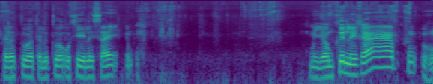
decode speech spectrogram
แต่ละตัวแต่ละตัวโอเคเลยไซส์ไม่ยอมขึ้นเลยครับ โอ้โห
